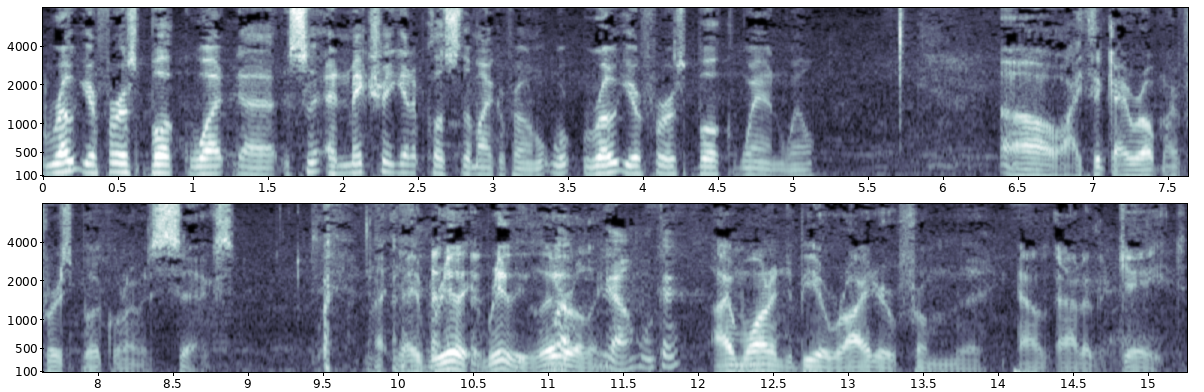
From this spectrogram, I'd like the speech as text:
wrote your first book. What? Uh, so, and make sure you get up close to the microphone. W- wrote your first book when? Will? Oh, I think I wrote my first book when I was six. I, I really, really, literally. yeah, okay. I wanted to be a writer from the out, out of the gate.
